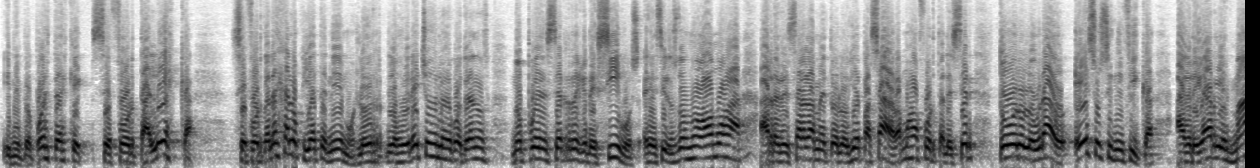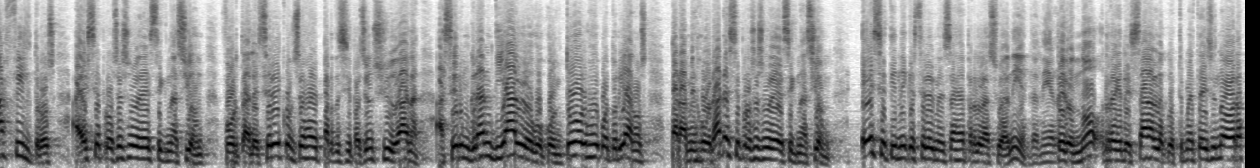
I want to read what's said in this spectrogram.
y mi propuesta es que se fortalezca se fortalezca lo que ya tenemos. Los, derechos de los ecuatorianos no pueden ser regresivos. Es decir, nosotros no vamos a, regresar a la metodología pasada, vamos a fortalecer todo lo logrado. Eso significa agregarles más filtros a ese proceso de designación, fortalecer el Consejo de Participación Ciudadana, hacer un gran diálogo con todos los ecuatorianos para mejorar ese proceso de designación. Ese tiene que ser el mensaje para la ciudadanía. pero no regresar a lo que usted me está diciendo ahora.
